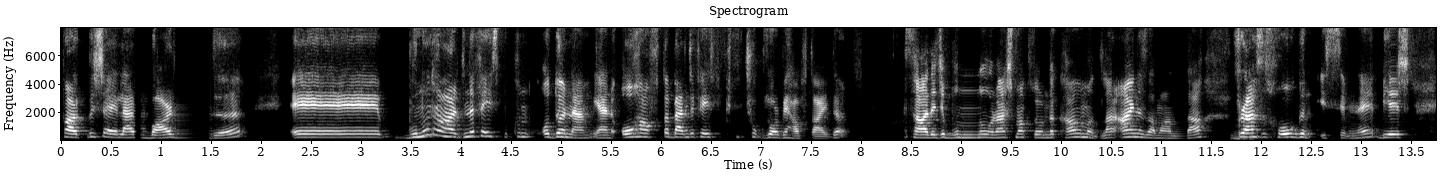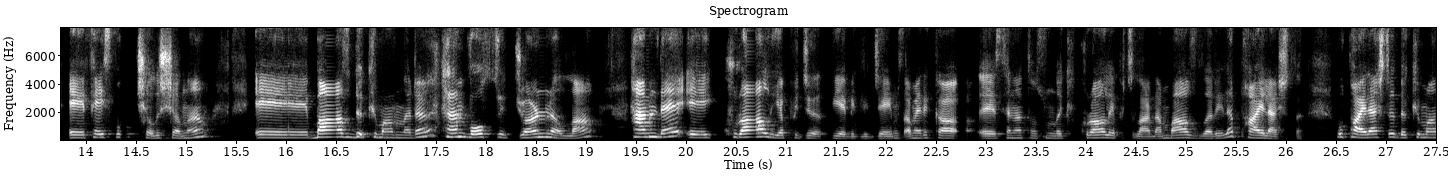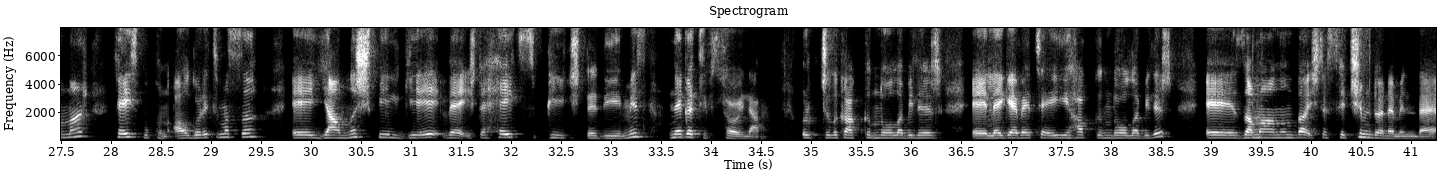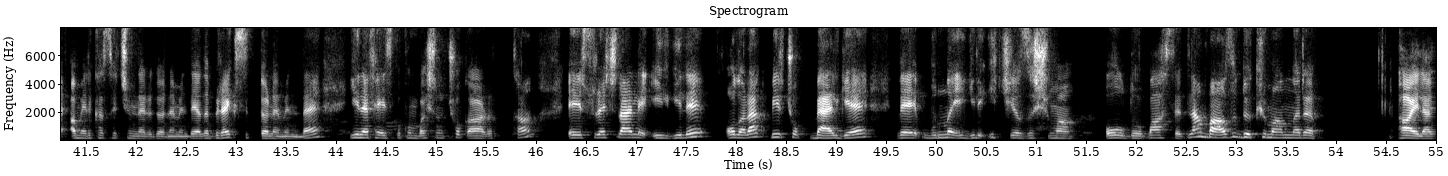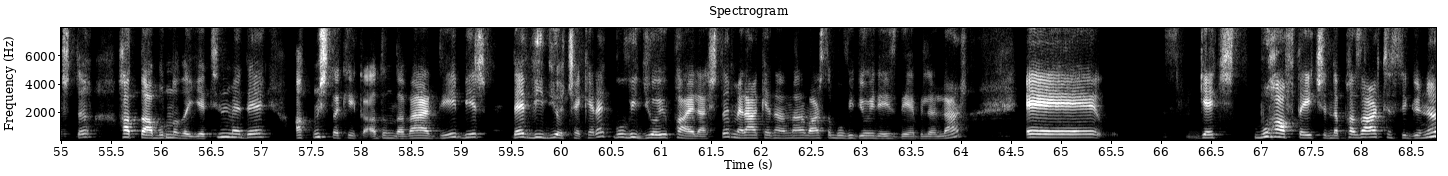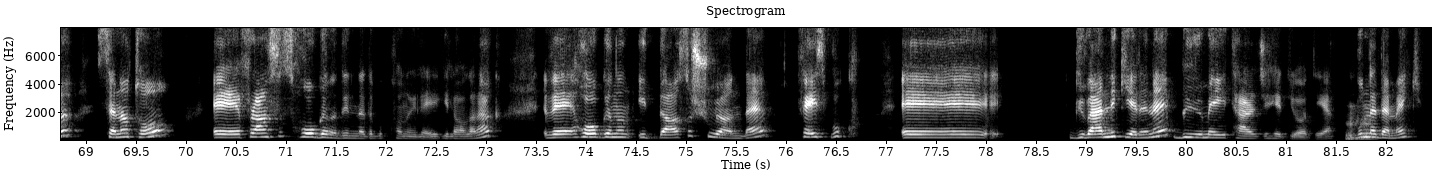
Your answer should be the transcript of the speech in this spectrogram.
farklı şeyler vardı. E, bunun haricinde Facebook'un o dönem yani o hafta bence Facebook için çok zor bir haftaydı. Sadece bununla uğraşmak zorunda kalmadılar. Aynı zamanda Francis Hogan isimli bir e, Facebook çalışanı e, bazı dokümanları hem Wall Street Journal'la hem de e, kural yapıcı diyebileceğimiz Amerika e, Senatosu'ndaki kural yapıcılardan bazılarıyla paylaştı. Bu paylaştığı dokümanlar Facebook'un algoritması, e, yanlış bilgi ve işte hate speech dediğimiz negatif söylem ırkçılık hakkında olabilir, e, LGBTİ hakkında olabilir. E, zamanında işte seçim döneminde, Amerika seçimleri döneminde ya da Brexit döneminde yine Facebook'un başını çok ağrıtan e, süreçlerle ilgili olarak birçok belge ve bununla ilgili iç yazışma olduğu bahsedilen bazı dokümanları paylaştı. Hatta bununla da yetinmedi. 60 dakika adında verdiği bir de video çekerek bu videoyu paylaştı. Merak edenler varsa bu videoyu da izleyebilirler. Ee, geç bu hafta içinde pazartesi günü Senato e, Francis Hogan'ı dinledi bu konuyla ilgili olarak ve Hogan'ın iddiası şu yönde Facebook e, güvenlik yerine büyümeyi tercih ediyor diye. Hı hı. Bu ne demek?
